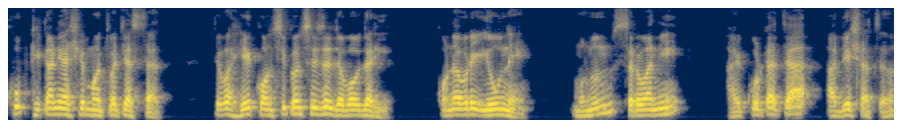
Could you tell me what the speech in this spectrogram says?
खूप ठिकाणी असे महत्त्वाचे असतात. तेव्हा हे कॉन्सिक्वेन्सेसची जबाबदारी कोणावर येऊ नये. म्हणून सर्वांनी हायकोर्टाच्या आदेशाचं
